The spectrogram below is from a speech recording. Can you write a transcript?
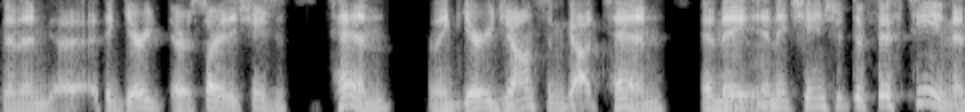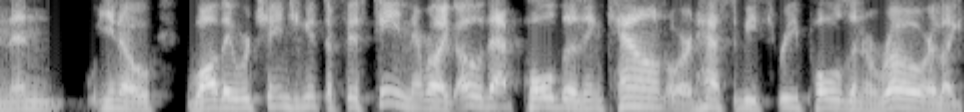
And then uh, I think Gary, or sorry, they changed it to 10. And then Gary Johnson got 10 and they, mm-hmm. and they changed it to 15. And then, you know, while they were changing it to 15, they were like, oh, that poll doesn't count or it has to be three polls in a row or like,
